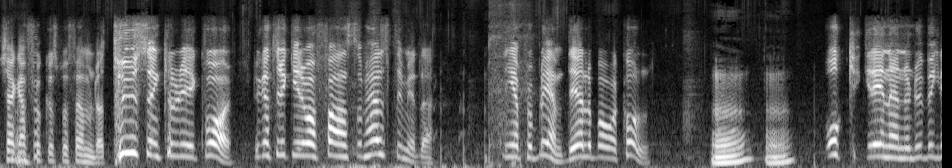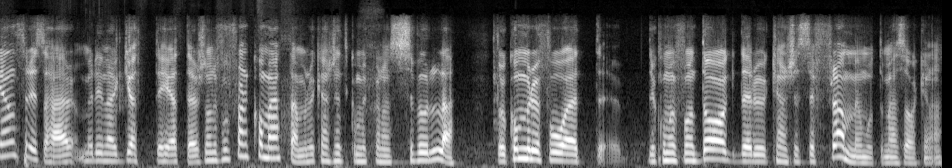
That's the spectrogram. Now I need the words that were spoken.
Käka en frukost på 500. 1000 kalorier kvar! Du kan trycka i dig vad fan som helst till middag. Inga problem, det gäller bara att ha koll. Mm, mm. Och grejen är när du begränsar dig så här med dina göttigheter som du fortfarande kommer äta men du kanske inte kommer kunna svulla. Då kommer du få ett... Du kommer få en dag där du kanske ser fram emot de här sakerna.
